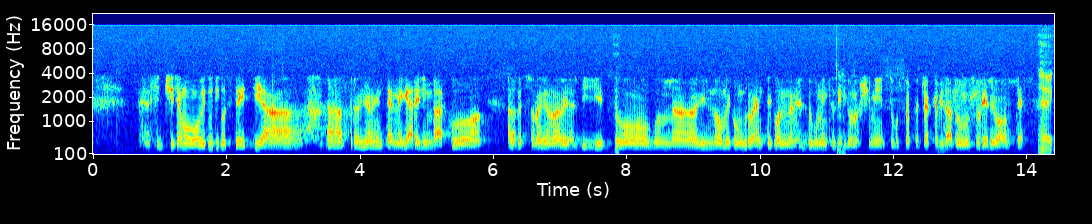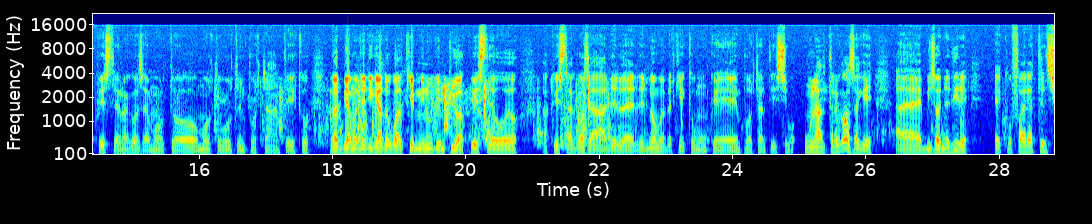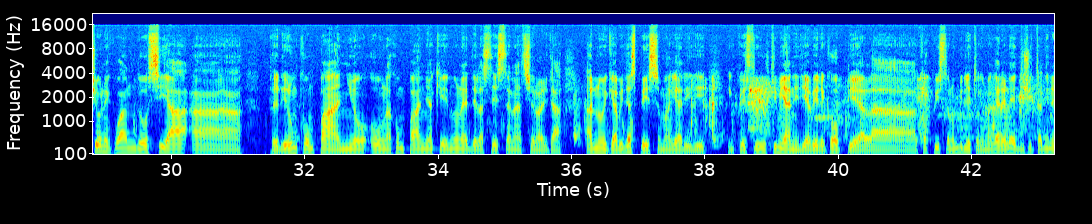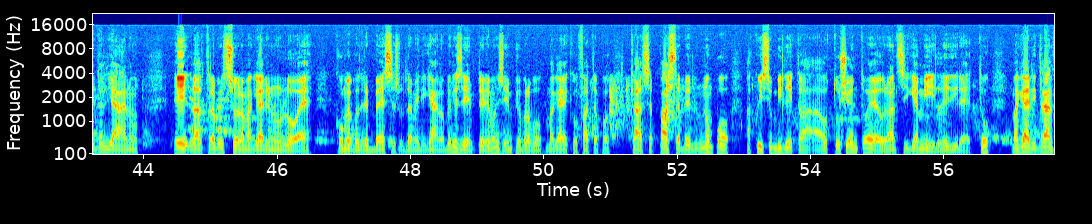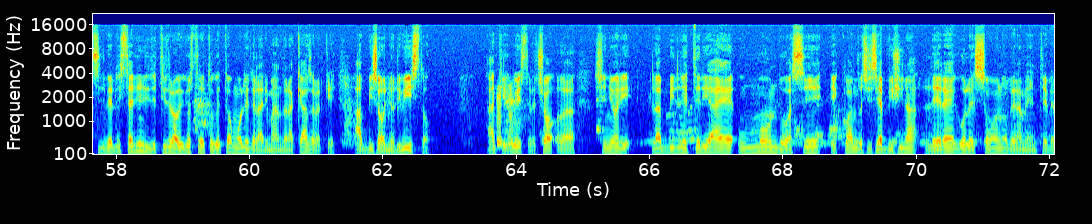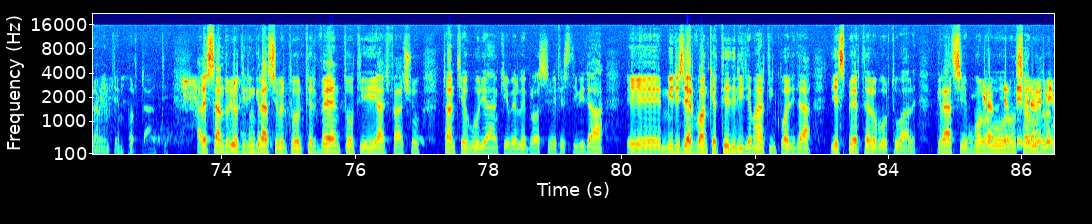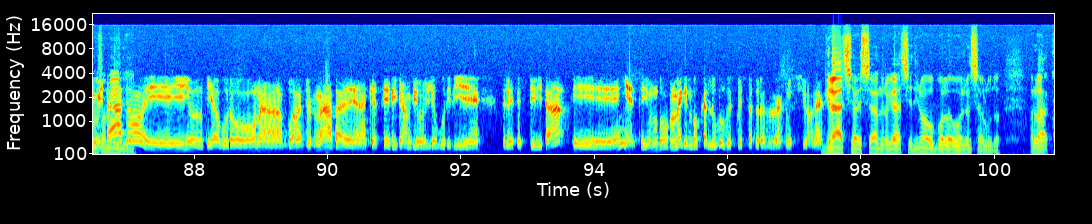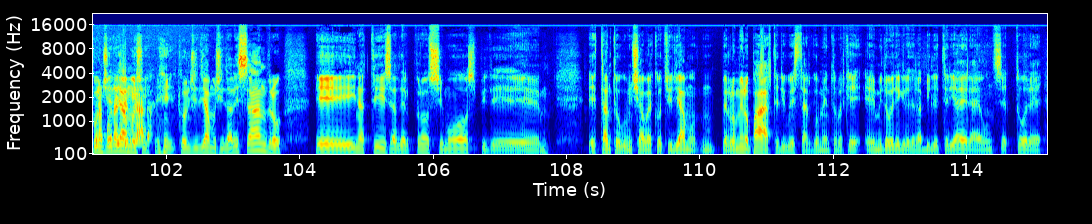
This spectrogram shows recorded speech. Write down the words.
sì, ci siamo veduti costretti a, a, a negare l'imbarco alla persona che non aveva il biglietto con uh, il nome congruente con il documento di riconoscimento. Purtroppo è già capitato svariate volte. Eh, questa è una cosa molto, molto, molto importante. Ecco, noi abbiamo dedicato qualche minuto in più a, queste, a questa cosa del, del, nome perché comunque è importantissimo. Un'altra cosa che eh, bisogna dire è ecco, fare attenzione quando si ha... Uh, per dire un compagno o una compagna che non è della stessa nazionalità. A noi capita spesso magari di, in questi ultimi anni di avere coppie alla, che acquistano un biglietto che magari lei è di cittadino italiano e l'altra persona magari non lo è come potrebbe essere sudamericano. Per esempio, un esempio proprio magari ecco fatto un po' calza, passa per, non può, acquisti un biglietto a, a 800 euro anziché a 1000 diretto, magari transiti per gli Stati Uniti e ti trovi costretto che tua moglie te la rimandano a casa perché ha bisogno di visto. Anche questo, perciò eh, signori la biglietteria è un mondo a sé e quando ci si avvicina le regole sono veramente veramente importanti. Alessandro io ti ringrazio per il tuo intervento, ti faccio tanti auguri anche per le prossime festività e mi riservo anche a te di richiamarti in qualità di esperto aeroportuale. Grazie buon Grazie lavoro, un saluto alla tua famiglia. E io ti auguro una buona giornata e anche a te ricambio gli auguri di le festività e niente, un, un mega in bocca al lupo per questa tua trasmissione. Grazie Alessandro, grazie di nuovo, buon lavoro e un saluto. Allora, congediamoci, congediamoci da Alessandro e in attesa del prossimo ospite e tanto cominciamo, ecco, chiudiamo mm, perlomeno parte di questo argomento perché eh, mi dovete credere, la biglietteria aerea è un settore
